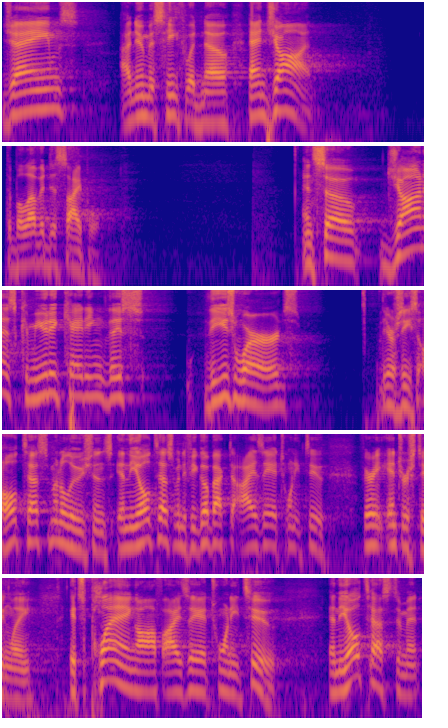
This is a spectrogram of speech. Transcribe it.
James, I knew Miss Heath would know, and John, the beloved disciple. And so John is communicating this, these words. There's these Old Testament allusions. In the Old Testament, if you go back to Isaiah 22, very interestingly, it's playing off Isaiah 22. In the Old Testament,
